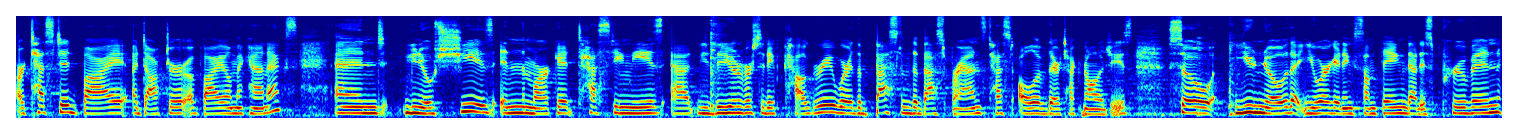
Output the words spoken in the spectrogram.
are tested by a doctor of biomechanics. And, you know, she is in the market testing these at the University of Calgary, where the best of the best brands test all of their technologies. So you know that you are getting something that is proven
